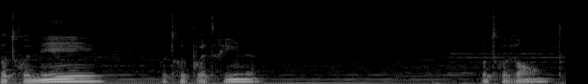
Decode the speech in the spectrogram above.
Votre nez, votre poitrine, votre ventre.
